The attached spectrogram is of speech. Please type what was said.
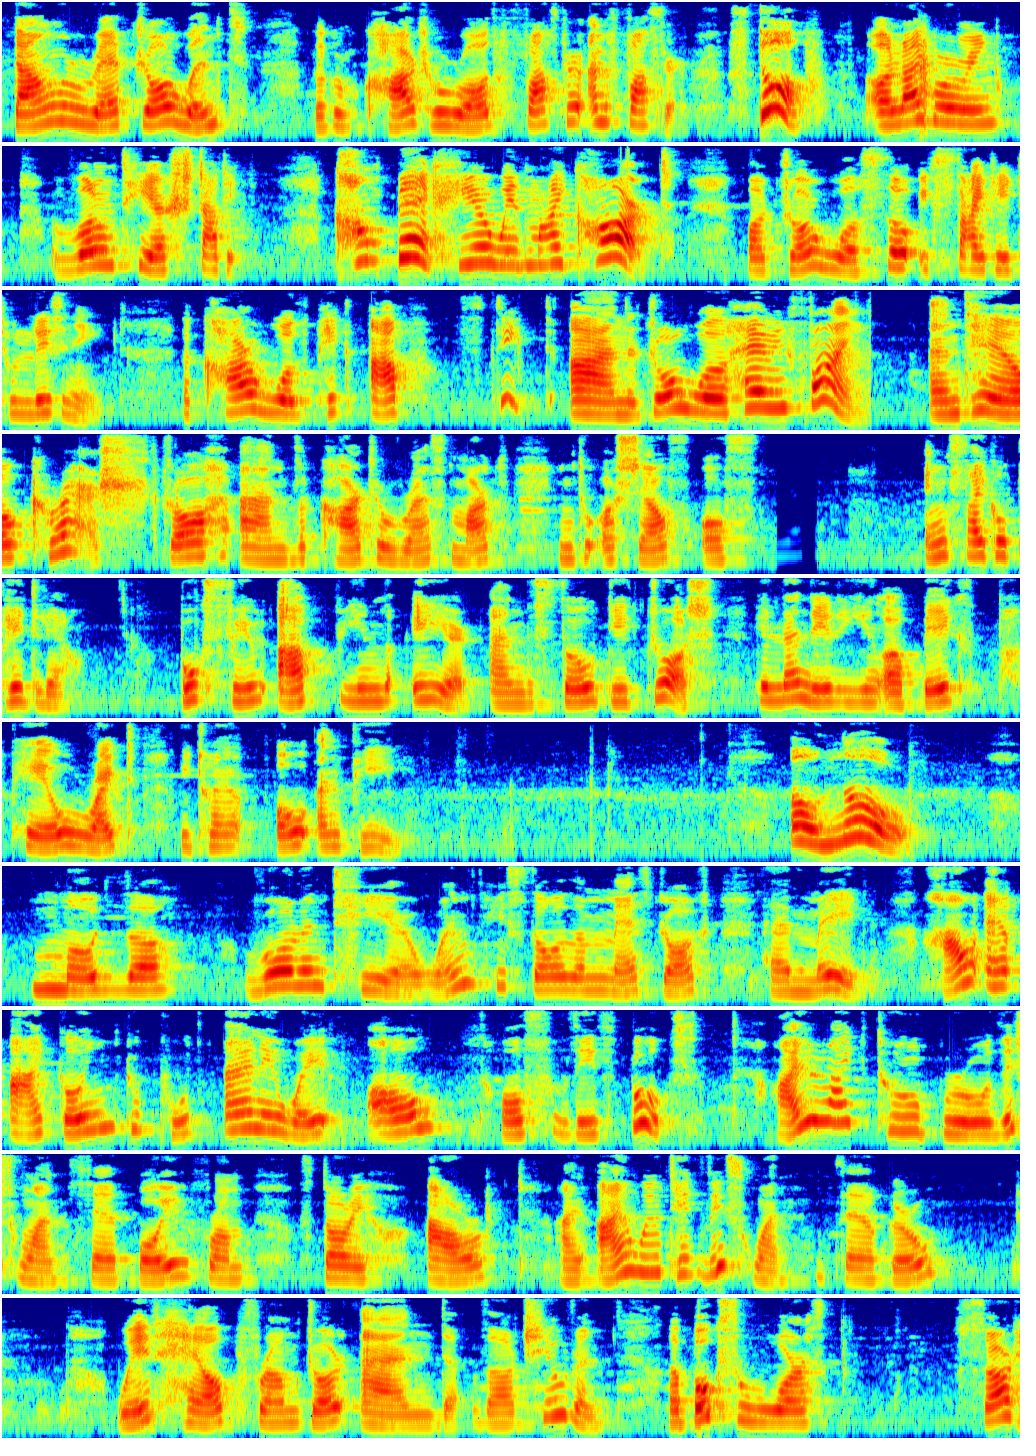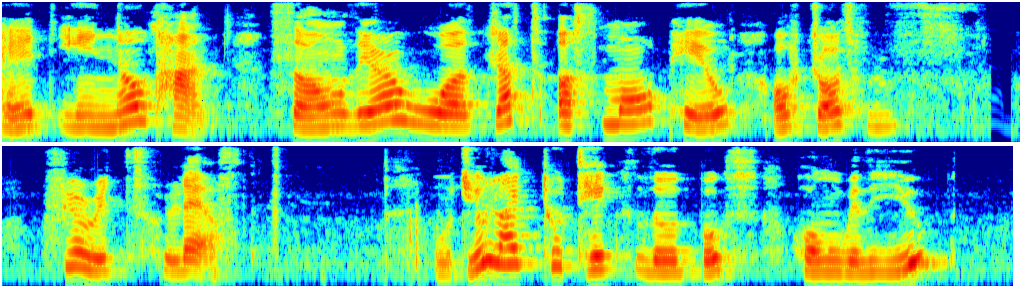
Down the ramp Joe went. The cart rolled faster and faster. Stop! A librarian volunteer shouted. Come back here with my cart! But Joe was so excited to listening. The car was picked up, stepped, and Joe was having fun. until crash, George and the cart ran smack into a shelf of encyclopedia. Books flew up in the air, and so did George. He landed in a big pile right between O and P. Oh no! moaned the volunteer when he saw the mess George had made. How am I going to put anyway all of these books? I'd like to brew this one, said Boy from Story Hour. And I will take this one, said girl. With help from George and the children, the books were sorted in no time. so there was just a small pile of George's favorites left. Would you like to take the books home with you?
